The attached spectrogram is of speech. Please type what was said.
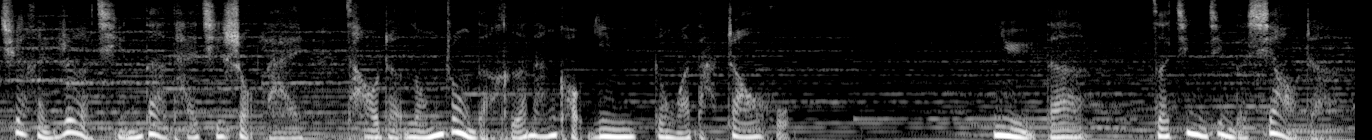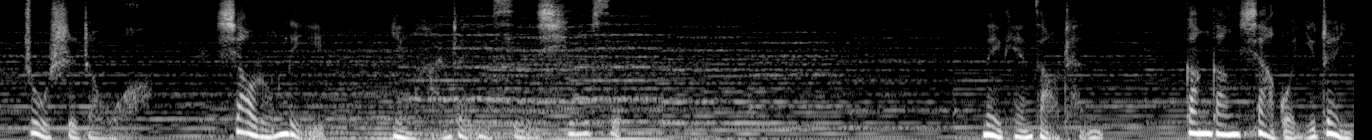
却很热情地抬起手来，操着浓重的河南口音跟我打招呼。女的则静静地笑着注视着我，笑容里隐含着一丝羞涩。那天早晨，刚刚下过一阵雨，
